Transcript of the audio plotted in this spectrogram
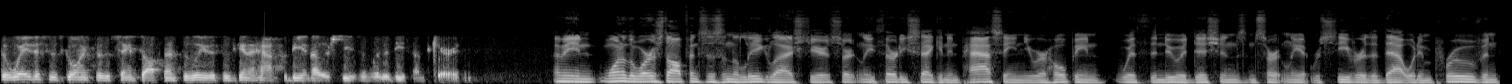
the way this is going for the Saints offensively, this is going to have to be another season where the defense carries them. I mean, one of the worst offenses in the league last year, certainly 32nd in passing. You were hoping with the new additions and certainly at receiver that that would improve. And,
